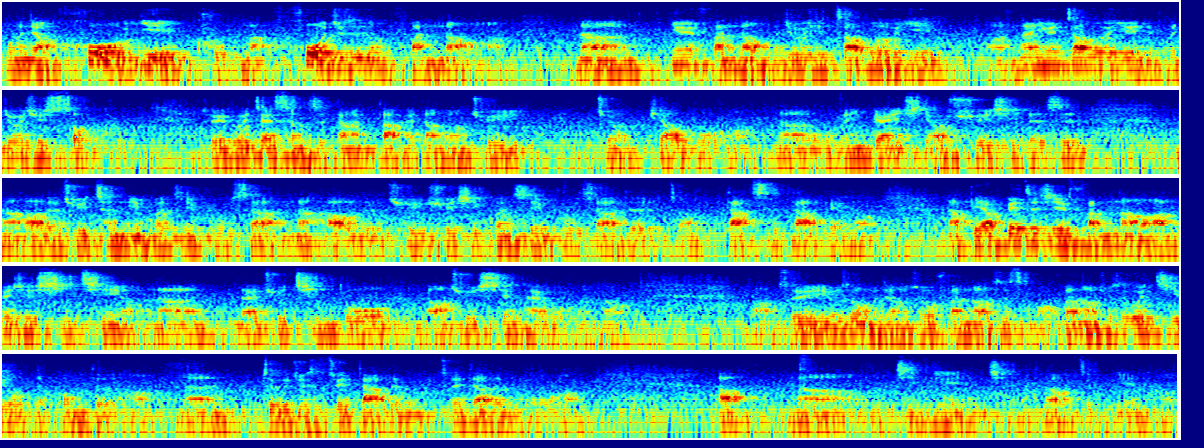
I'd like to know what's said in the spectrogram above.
我们讲祸业苦嘛，祸就是这种烦恼嘛。那因为烦恼，我们就会去造恶业啊。那因为造恶业，我们就会去受苦，所以会在生死大大海当中去这种漂泊哈。那我们应该要学习的是。那好的去称念观世音菩萨，那好好的去学习观世音菩萨的这种大慈大悲哦，那不要被这些烦恼啊，被这些习气哦，那来去侵夺我们，然后去陷害我们哦，啊，所以有时候我们讲说烦恼是什么？烦恼就是会解我们的功德哈，那这个就是最大的最大的魔哦。好，那我们今天讲到这边哈。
